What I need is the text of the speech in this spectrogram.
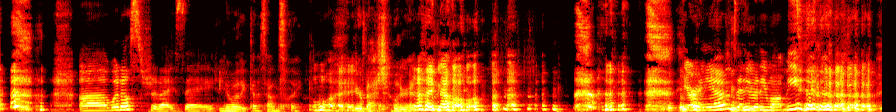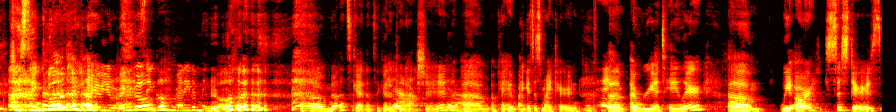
uh, what else should I say? You know what? It kind of sounds like What? you're bachelorette. I know. Here I am. Does anybody want me? She's single. She's ready to mingle. Single, ready to mingle. Um, no, that's good. That's a good Yeah, introduction. yeah. Um, okay, I guess it's my turn. okay. Um, I'm Ria Taylor. Um, we are sisters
